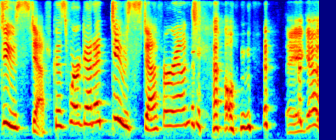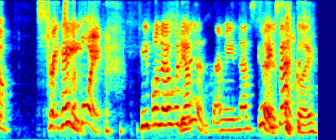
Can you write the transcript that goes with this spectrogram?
do stuff because we're gonna do stuff around town. there you go. Straight hey, to the point. People know what yep. it is. I mean, that's good. Exactly.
